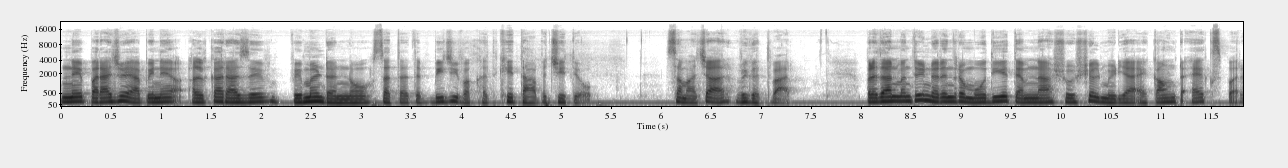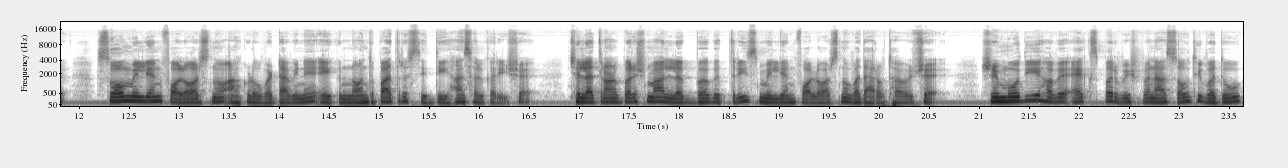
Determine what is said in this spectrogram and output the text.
ને પરાજય આપીને અલ્કારાઝે વિમ્બલ્ડનનો સતત બીજી વખત ખિતાબ જીત્યો. સમાચાર વિગતવાર. પ્રધાનમંત્રી નરેન્દ્ર મોદીએ તેમના સોશિયલ મીડિયા એકાઉન્ટ એક્સ પર સો મિલિયન ફોલોઅર્સનો આંકડો વટાવીને એક નોંધપાત્ર સિદ્ધિ હાંસલ કરી છે. છેલ્લા ત્રણ વર્ષમાં લગભગ ત્રીસ મિલિયન ફોલોઅર્સનો વધારો થયો છે. શ્રી મોદીએ હવે એક્સ પર વિશ્વના સૌથી વધુ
